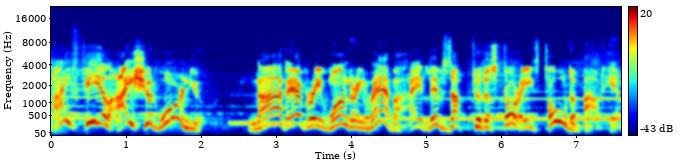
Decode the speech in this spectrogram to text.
I feel I should warn you. Not every wandering rabbi lives up to the stories told about him.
